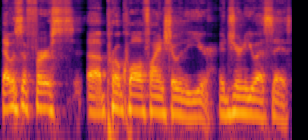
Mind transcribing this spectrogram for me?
that was the first uh, pro qualifying show of the year at Junior USA's.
